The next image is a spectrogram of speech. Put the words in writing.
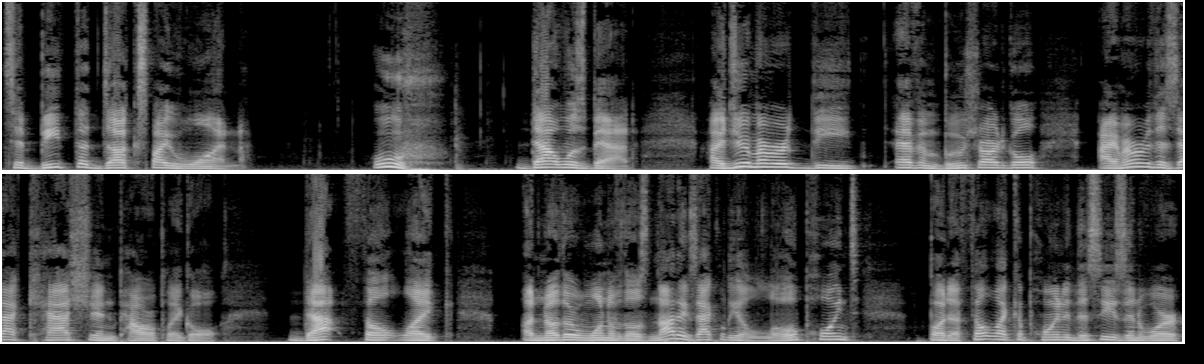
to beat the Ducks by one. Ooh, that was bad. I do remember the Evan Bouchard goal. I remember the Zack Kassian power play goal. That felt like another one of those, not exactly a low point, but it felt like a point in the season where,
